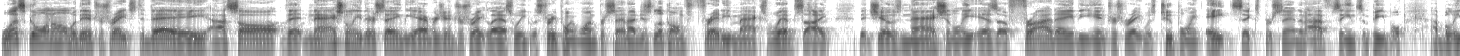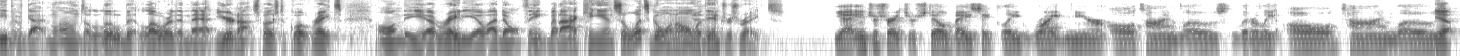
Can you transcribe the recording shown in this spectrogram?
What's going on with interest rates today? I saw that nationally they're saying the average interest rate last week was 3.1%. I just look on Freddie Mac's website that shows nationally as of Friday the interest rate was 2.86%. And I've seen some people, I believe, have gotten loans a little bit lower than that. You're not supposed to quote rates on the uh, radio, I don't think, but I can. So what's going on yeah. with interest rates? Yeah, interest rates are still basically right near all time lows, literally all time lows. Yep.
